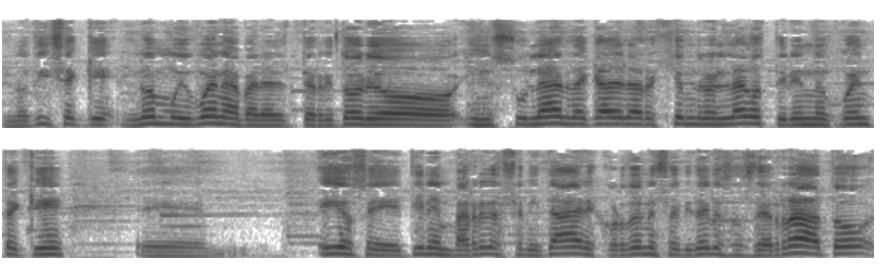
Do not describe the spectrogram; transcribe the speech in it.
Noticia que no es muy buena para el territorio insular de acá de la región de los lagos, teniendo en cuenta que eh, ellos eh, tienen barreras sanitarias, cordones sanitarios hace rato,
